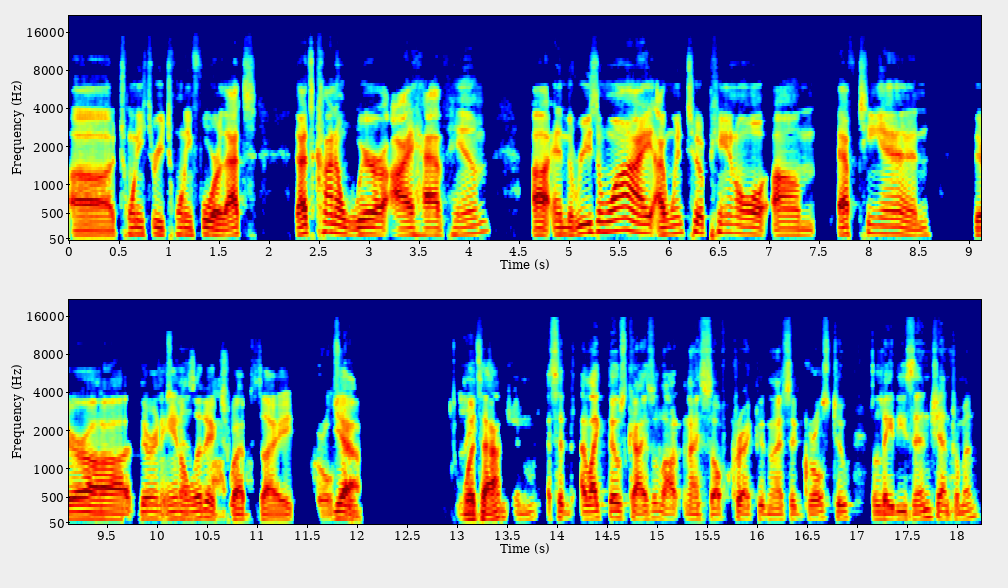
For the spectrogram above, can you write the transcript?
uh, 23, 24. That's that's kind of where I have him. Uh, and the reason why I went to a panel, um, FTN, they're uh, they're an analytics website. girls yeah. too. What's that? I said I like those guys a lot, and I self-corrected, and I said girls too, ladies and gentlemen.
